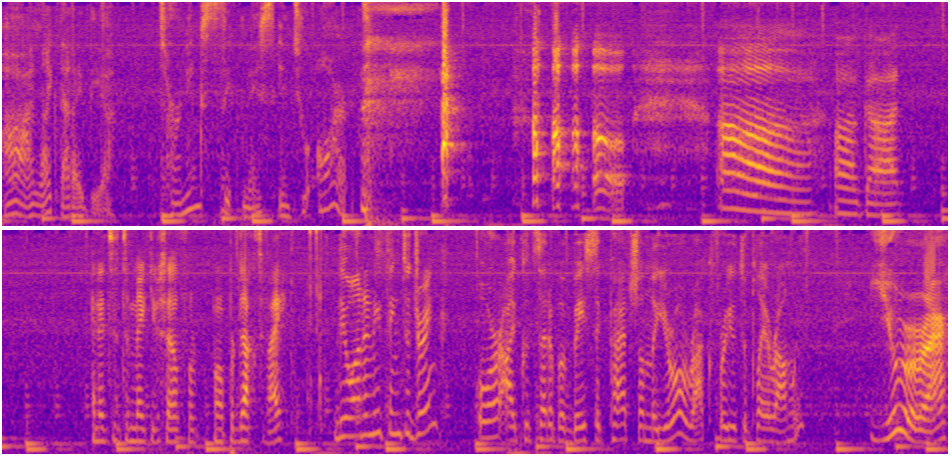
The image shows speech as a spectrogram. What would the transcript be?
Ah, I like that idea. Turning sickness into art. Oh, oh oh god. And it's to make yourself more productive, eh? Do you want anything to drink? Or I could set up a basic patch on the Eurorack for you to play around with. Eurorack?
